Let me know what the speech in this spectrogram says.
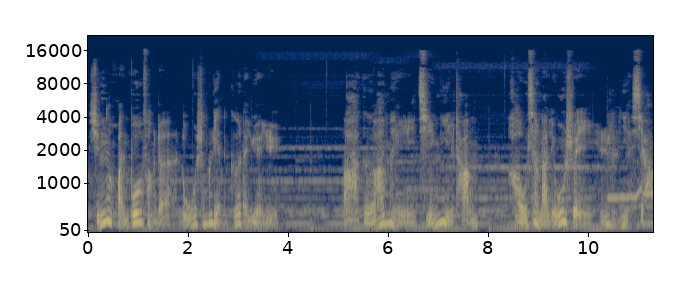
循环播放着芦笙恋歌的粤语。阿哥阿妹情意长，好像那流水日夜响。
